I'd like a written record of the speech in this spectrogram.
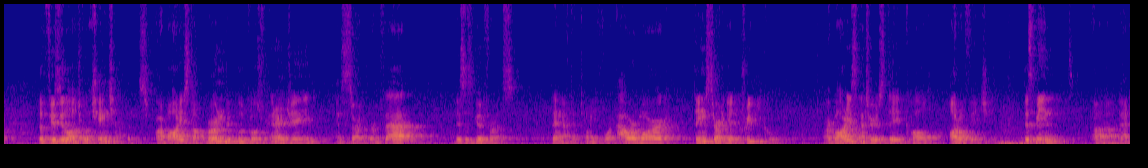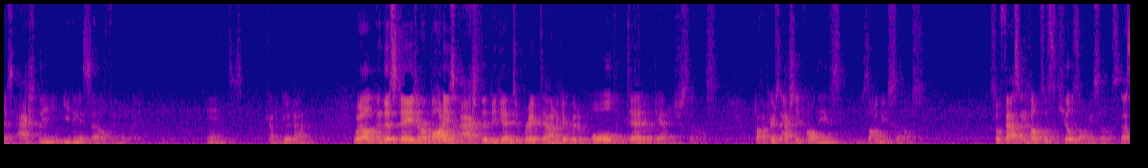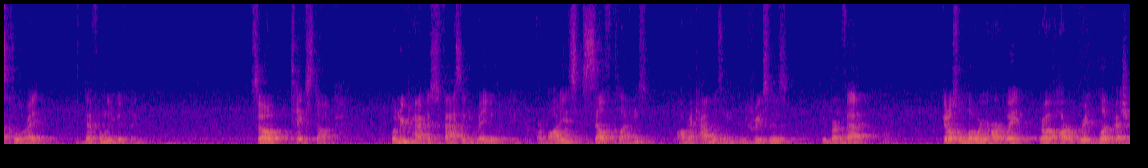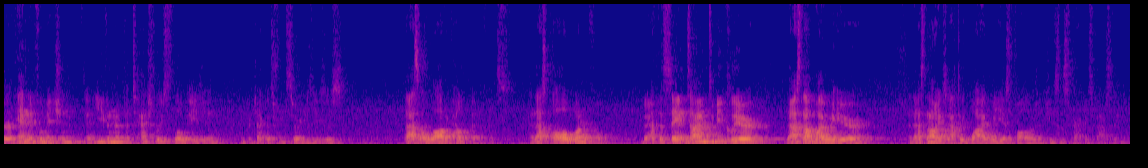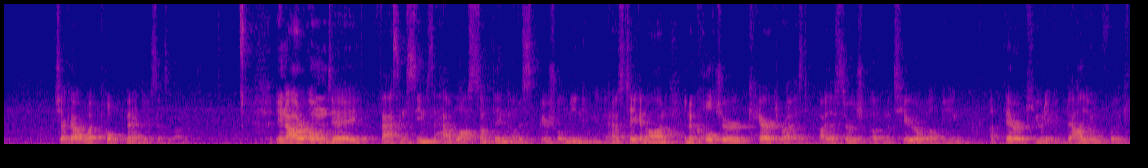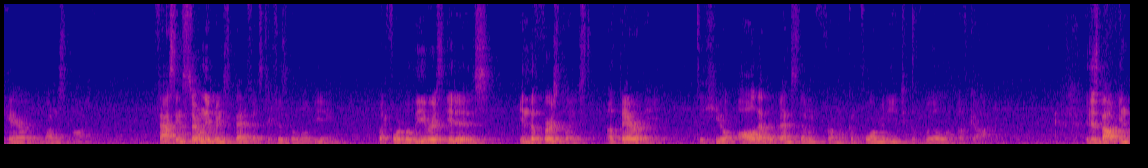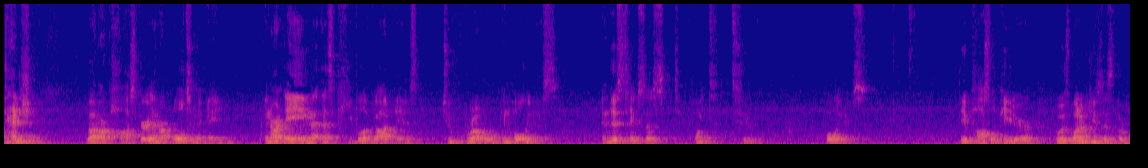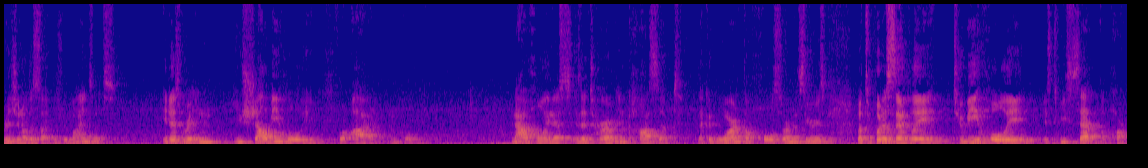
the physiological change happens. Our bodies stop burning the glucose for energy and start to burn fat. This is good for us. Then at the 24 hour mark, things start to get creepy cool. Our bodies enter a state called autophagy. This means uh, that it's actually eating itself in a way. Mm, it's kind of good, huh? Well, in this stage, our bodies actually begin to break down and get rid of old, dead, or damaged cells. Doctors actually call these zombie cells. So fasting helps us kill zombie cells. That's cool, right? Definitely a good thing. So take stock. When we practice fasting regularly, our bodies self cleanse, our metabolism increases, we burn fat. It can also lower your heart rate, or uh, heart rate, blood pressure, and inflammation, and even potentially slow aging and protect us from certain diseases. That's a lot of health benefits, and that's all wonderful. But at the same time, to be clear, that's not why we're here, and that's not exactly why we as followers of Jesus practice fasting. Check out what Pope Benedict says about it. In our own day, fasting seems to have lost something of its spiritual meaning and has taken on, in a culture characterized by the search of material well being, a therapeutic value for the care of one's body. Fasting certainly brings benefits to physical well being, but for believers, it is, in the first place, a therapy to heal all that prevents them from conformity to the will of God. It is about intention, about our posture and our ultimate aim. And our aim as people of God is to grow in holiness. And this takes us to point two holiness. The Apostle Peter, who is one of Jesus' original disciples, reminds us it is written, You shall be holy, for I am holy. Now, holiness is a term and concept that could warrant the whole sermon series, but to put it simply, to be holy is to be set apart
